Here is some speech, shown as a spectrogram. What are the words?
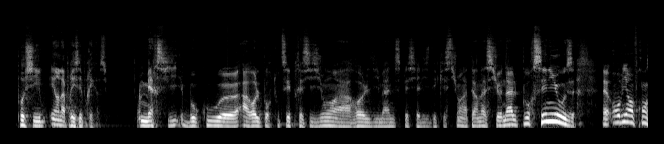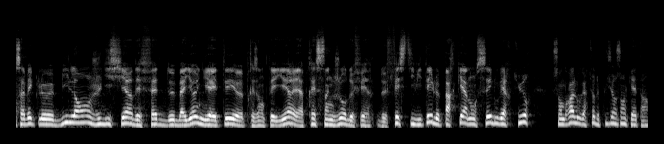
possible et on a pris ses précautions. Merci beaucoup euh, Harold pour toutes ces précisions. Harold Iman, spécialiste des questions internationales pour CNews. Euh, on vient en France avec le bilan judiciaire des fêtes de Bayonne. Il a été euh, présenté hier et après cinq jours de, festivités, le parquet a annoncé l'ouverture, Sandra, l'ouverture de plusieurs enquêtes. Hein.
